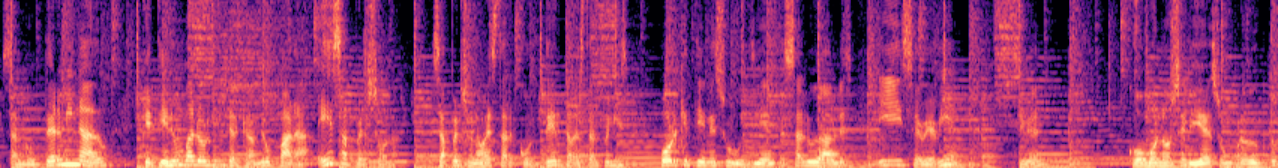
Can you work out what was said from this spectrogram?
es algo terminado que tiene un valor de intercambio para esa persona. Esa persona va a estar contenta, va a estar feliz porque tiene sus dientes saludables y se ve bien. ¿Sí ven? ¿Cómo no sería eso un producto?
